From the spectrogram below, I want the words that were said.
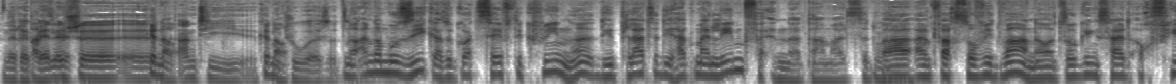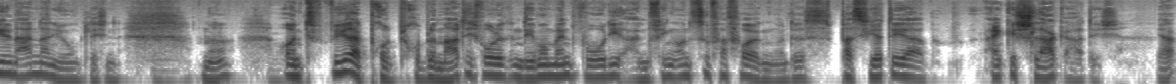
Eine rebellische äh, genau. Anti-Kultur. Genau. Eine andere Musik, also God Save the Queen, ne? die Platte, die hat mein Leben verändert damals. Das mhm. war einfach so, wie es war. Ne? Und so ging es halt auch vielen anderen Jugendlichen. Ne? Und wie gesagt, problematisch wurde es in dem Moment, wo die anfingen, uns zu verfolgen. Und das passierte ja eigentlich schlagartig. Ja,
